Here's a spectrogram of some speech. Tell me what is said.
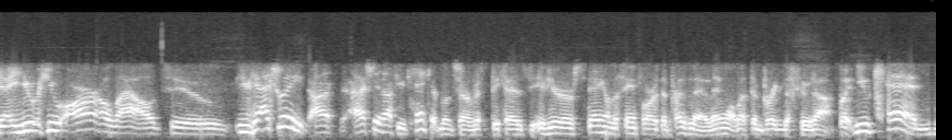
Yeah, you you are allowed to. You actually, uh, actually enough, you can't get room service because if you're staying on the same floor as the president, they won't let them bring the food up. But you can,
